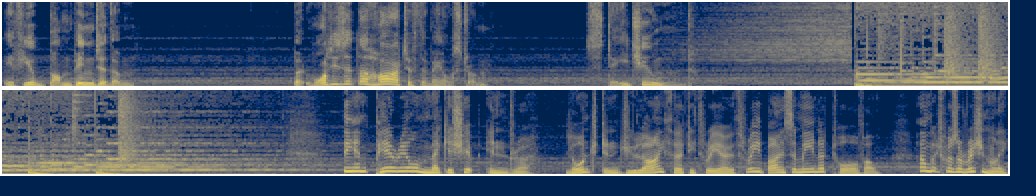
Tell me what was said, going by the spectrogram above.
if you bump into them. But what is at the heart of the maelstrom? Stay tuned. Imperial megaship Indra, launched in July 3303 by Zemina Torval, and which was originally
